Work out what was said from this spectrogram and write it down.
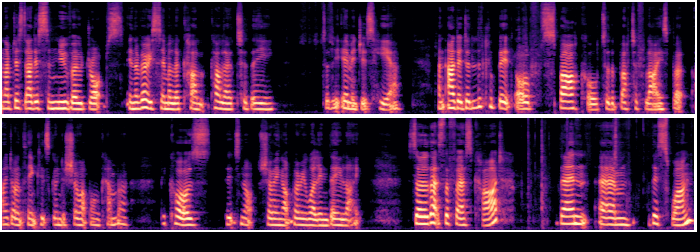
and I've just added some Nuvo drops in a very similar col colour to the to the images here and added a little bit of sparkle to the butterflies but I don't think it's going to show up on camera because it's not showing up very well in daylight. So that's the first card. Then um, this one.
